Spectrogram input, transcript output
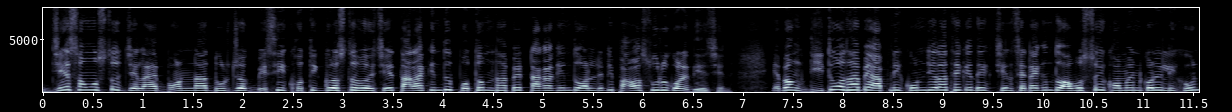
যে সমস্ত জেলায় বন্যা, দুর্যোগ বেশি ক্ষতিগ্রস্ত হয়েছে, তারা কিন্তু প্রথম ধাপের টাকা কিন্তু অলরেডি পাওয়া শুরু করে দিয়েছেন। এবং দ্বিতীয় ধাপে আপনি কোন জেলা থেকে দেখছেন, সেটা কিন্তু অবশ্যই কমেন্ট করে লিখুন।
